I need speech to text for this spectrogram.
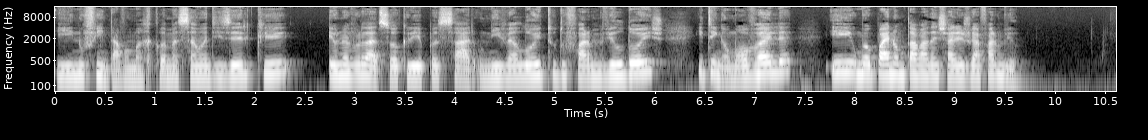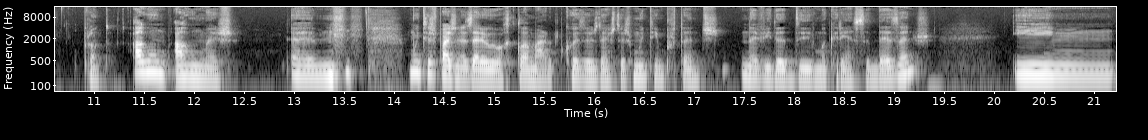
E no fim estava uma reclamação a dizer que eu, na verdade, só queria passar o nível 8 do Farmville 2 e tinha uma ovelha e o meu pai não me estava a deixar ir jogar Farmville. Pronto, Algum, algumas. Um, muitas páginas eram eu a reclamar de coisas destas muito importantes na vida de uma criança de 10 anos. E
